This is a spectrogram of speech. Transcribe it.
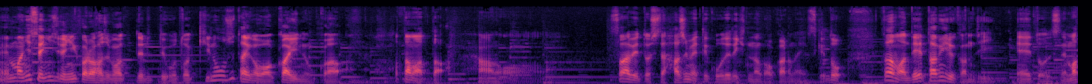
えーまあ、2022から始まってるっていうことは、機能自体が若いのか、はたまた、あのサービスとして初めてこう出てきたのかわからないですけど、ただまあデータ見る感じ、えーとですね、全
